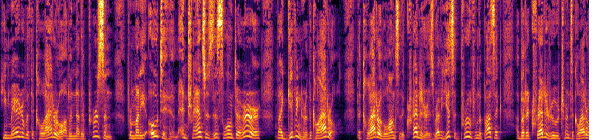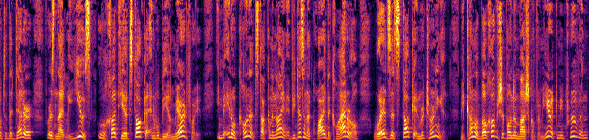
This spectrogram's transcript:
he married her with the collateral of another person for money owed to him and transfers this loan to her by giving her the collateral. The collateral belongs to the creditor, as Rabbi Yitzchak proved from the pasuk about a creditor who returns the collateral to the debtor for his nightly use. and will be a merit for you. If he doesn't acquire the collateral, where's the tzedakah in returning it? From here, it can be proven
